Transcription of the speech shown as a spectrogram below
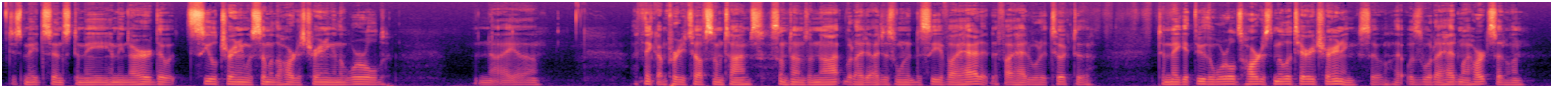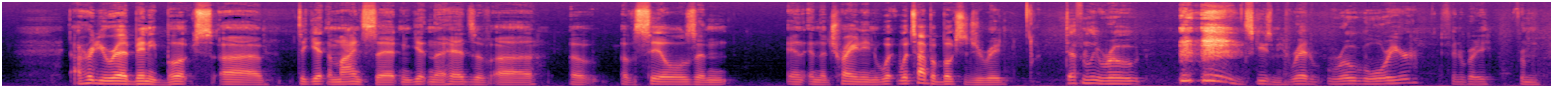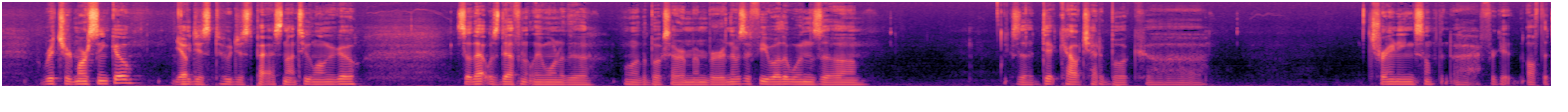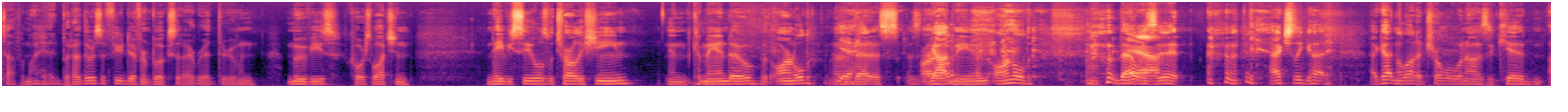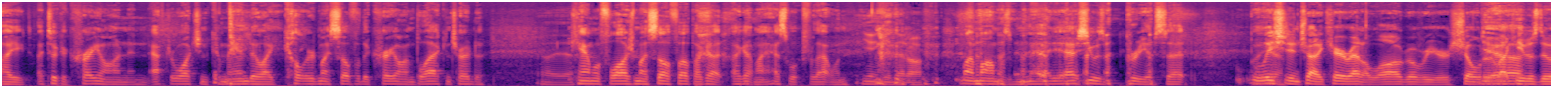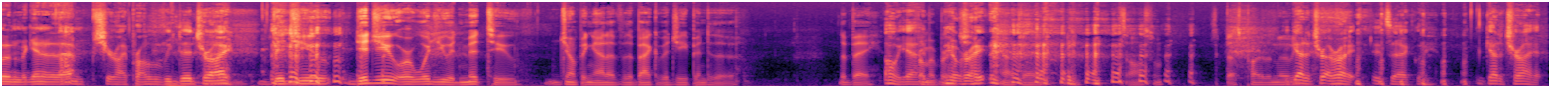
just made sense to me. I mean, I heard that SEAL training was some of the hardest training in the world, and I, uh, I think I'm pretty tough sometimes. Sometimes I'm not, but I, I just wanted to see if I had it, if I had what it took to, to make it through the world's hardest military training. So that was what I had my heart set on. I heard you read many books uh, to get in the mindset and get in the heads of uh, of, of SEALs and in, the training. What, what type of books did you read? definitely wrote excuse me read rogue warrior if anybody from richard marcinko Yep. he just who just passed not too long ago so that was definitely one of the one of the books i remember and there was a few other ones um because uh, dick couch had a book uh training something uh, i forget off the top of my head but uh, there was a few different books that i read through and movies of course watching navy seals with charlie sheen and commando with arnold. Uh, Yeah. that has, has got me in. Arnold that was it. I actually got I got in a lot of trouble when I was a kid. I, I took a crayon and after watching Commando, I colored myself with a crayon black and tried to Oh, yeah. camouflage myself up. I got I got my ass whooped for that one. You ain't getting that off. My mom was mad. Yeah, she was pretty upset. At least you didn't try to carry around a log over your shoulder Yeah. like he was doing in the beginning of that. I'm sure I probably did try. Did you did you or would you admit to jumping out of the back of a jeep into the the bay? Oh, yeah. from a Yeah, bridge. right. Okay, that's awesome. It's the best part of the movie. You got to try right. Exactly. got to try it.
